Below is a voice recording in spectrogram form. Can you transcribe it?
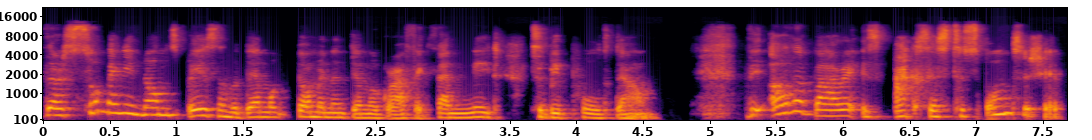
there are so many norms based on the demo, dominant demographic that need to be pulled down. The other barrier is access to sponsorship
